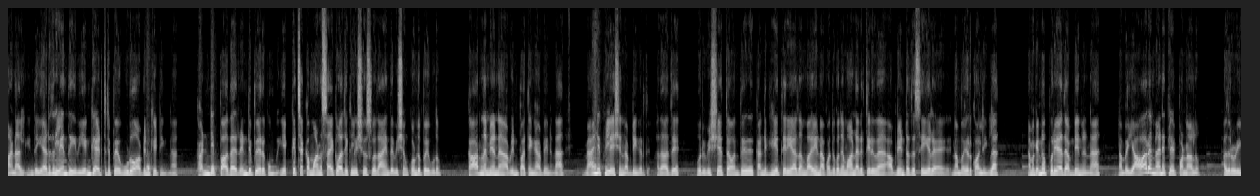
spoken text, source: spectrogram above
ஆனால் இந்த இடத்துலேருந்து இது எங்கே எடுத்துகிட்டு போய் விடும் அப்படின்னு கேட்டிங்கன்னா கண்டிப்பாக ரெண்டு பேருக்கும் எக்கச்சக்கமான சைக்கலாஜிக்கல் இஷ்யூஸில் தான் இந்த விஷயம் கொண்டு போய் விடும். காரணம் என்ன அப்படின்னு பார்த்தீங்க அப்படின்னா மேனிப்புலேஷன் அப்படிங்கிறது. அதாவது ஒரு விஷயத்தை வந்து கண்ணுக்கே தெரியாத மாதிரி நான் கொஞ்சம் கொஞ்சமாக நகர்த்திடுவேன் அப்படின்றத செய்கிற நம்ம இருக்கோம் இல்லைங்களா? நமக்கு என்ன புரியாது அப்படின்னா நம்ம யாரை மேனிப்புலேட் பண்ணாலும் அதனுடைய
